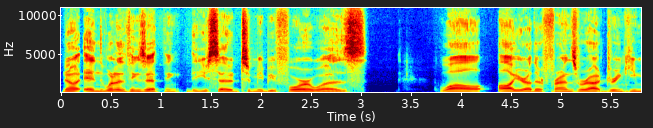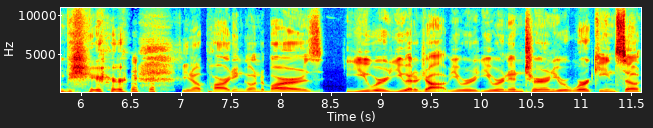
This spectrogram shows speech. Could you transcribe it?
No, and one of the things I think that you said to me before was while all your other friends were out drinking beer, you know, partying, going to bars, you were you had a job. You were you were an intern. You were working. So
